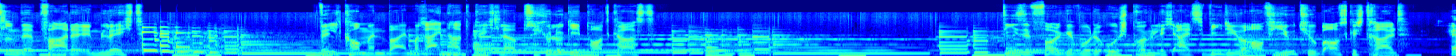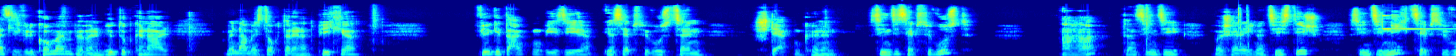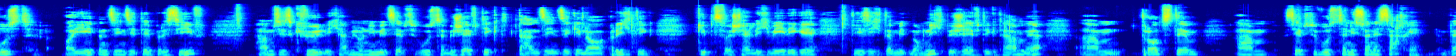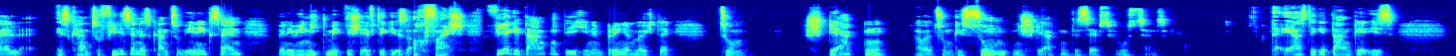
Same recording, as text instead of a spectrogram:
Wechselnde Pfade im Licht. Willkommen beim Reinhard Pichler Psychologie Podcast. Diese Folge wurde ursprünglich als Video auf YouTube ausgestrahlt. Herzlich willkommen bei meinem YouTube-Kanal. Mein Name ist Dr. Reinhard Pichler. Vier Gedanken, wie Sie Ihr Selbstbewusstsein stärken können. Sind Sie selbstbewusst? Aha, dann sind Sie wahrscheinlich narzisstisch. Sind Sie nicht selbstbewusst, oje, dann sind Sie depressiv. Haben Sie das Gefühl, ich habe mich noch nie mit Selbstbewusstsein beschäftigt, dann sind Sie genau richtig. Gibt es wahrscheinlich wenige, die sich damit noch nicht beschäftigt haben. Ja? Ähm, trotzdem, ähm, Selbstbewusstsein ist so eine Sache, weil es kann zu viel sein, es kann zu wenig sein. Wenn ich mich nicht damit beschäftige, ist es auch falsch. Vier Gedanken, die ich Ihnen bringen möchte zum Stärken, aber zum gesunden Stärken des Selbstbewusstseins. Der erste Gedanke ist,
